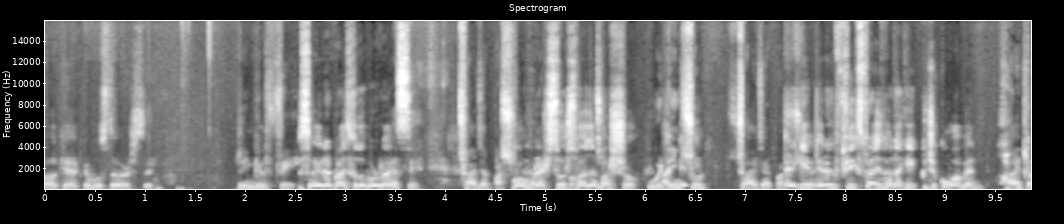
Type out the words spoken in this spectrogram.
ওকে ওকে বুঝতে পারছি। রিঙ্গেল ফ্রি সো এটা প্রাইস কত পড়বে? ঠিক আছে ছয় হাজার পাঁচশো। 6500 ওয়েটিং ছয় হাজার এটা পাঁচশো। কি ফিক্স প্রাইস হয় নাকি কিছু কমাবেন? হয়তো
